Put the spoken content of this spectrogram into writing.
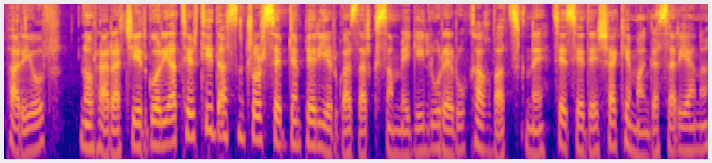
բարիօր։ Նոր հարաճ Երգորիա 14 սեպտեմբեր 2021-ի լուրերու քաղվածքն է։ ՑՍԴ Շակե Մանգասարյանը։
